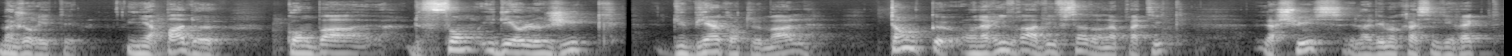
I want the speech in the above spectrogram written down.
majorité. Il n'y a pas de combat de fond idéologique du bien contre le mal. Tant qu'on arrivera à vivre ça dans la pratique, la Suisse, la démocratie directe,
